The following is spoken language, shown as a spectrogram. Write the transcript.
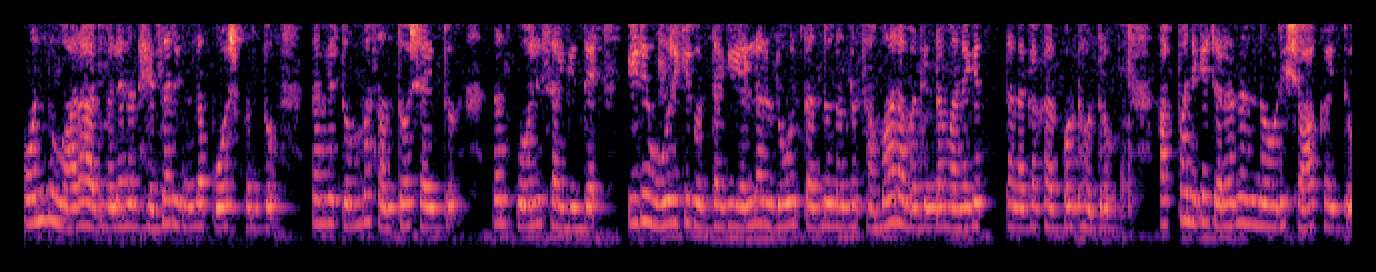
ಒಂದು ವಾರ ಆದಮೇಲೆ ನನ್ನ ಹೆಸರಿನಿಂದ ಪೋಸ್ಟ್ ಬಂತು. ನನಗೆ ತುಂಬ ಸಂತೋಷ ಆಯಿತು. ನಾನು ಪೊಲೀಸ್ ಆಗಿದ್ದೆ. ಇಡೀ ಊರಿಗೆ ಗೊತ್ತಾಗಿ ಎಲ್ಲರೂ ಡೋಲ್ ತಂದು ನನ್ನ ಸಮಾರಂಭದಿಂದ ಮನೆಗೆ ತನಕ ಕರ್ಕೊಂಡು ಹೋದರು. ಅಪ್ಪನಿಗೆ ಜನರನ್ನು ನೋಡಿ ಶಾಕ್ ಆಯಿತು.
